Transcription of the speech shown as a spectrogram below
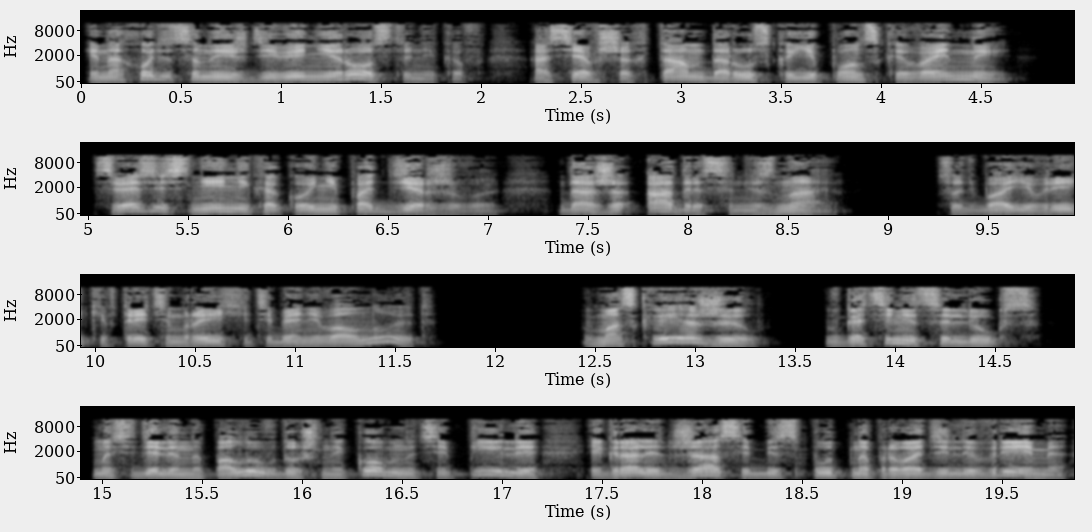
и находится на иждивении родственников, осевших там до русско-японской войны. Связи с ней никакой не поддерживаю, даже адреса не знаю. Судьба еврейки в Третьем Рейхе тебя не волнует? В Москве я жил, в гостинице «Люкс», мы сидели на полу в душной комнате, пили, играли джаз и беспутно проводили время,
